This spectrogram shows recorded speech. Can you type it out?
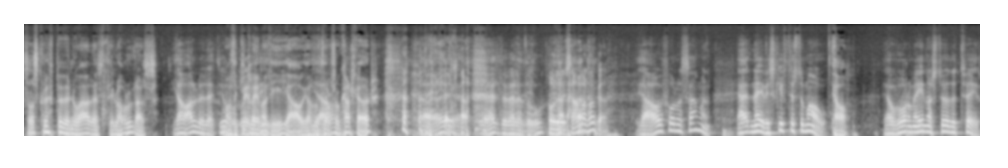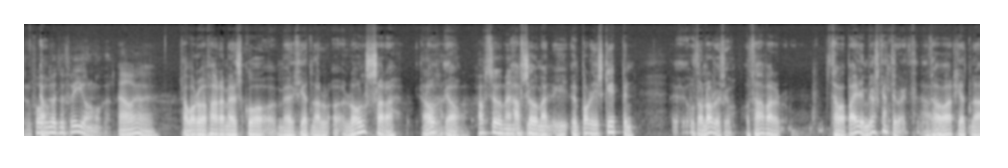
Svo skruppum við nú aðeins til Hollands Já, alveg rétt jú, Mátt ekki gleyma því, já, já, Já. þarf svo kalkaður. Já, ég, ég heldur verið en þú. Fóruð þið saman þangað? Já, við fórum saman. Ja, Nei, við skiptustum á. Já, Já, við vorum eina stöðu tveir Við fórum Já. við öllum fríjónum okkar. Já, já, já. Þá vorum við að fara með sko, með hérna lóðsara. Lóð, já, Hafsögumenn. Hafsögumenn í, um borðið í skipin uh, út á Norðursjó. Og það var það var bæði mjög skemmtilegt. Það var hérna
